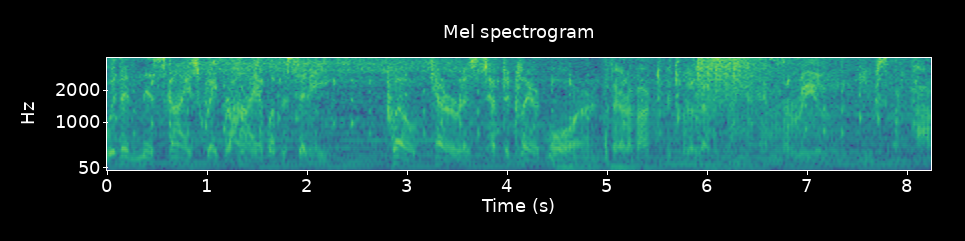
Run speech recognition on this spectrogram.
Within this skyscraper high above the city, 12 terrorists have declared war. They're about to be taught a lesson in the real use of power.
